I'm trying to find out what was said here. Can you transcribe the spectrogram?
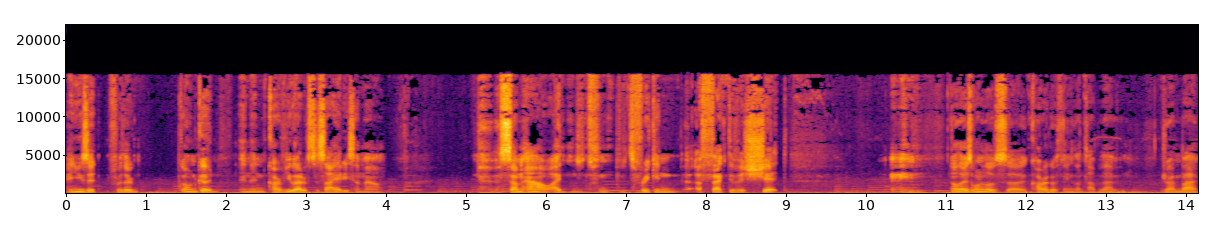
and use it for their own good and then carve you out of society somehow. somehow. I, it's freaking effective as shit. no, there's one of those uh, cargo things on top of that. Driving by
